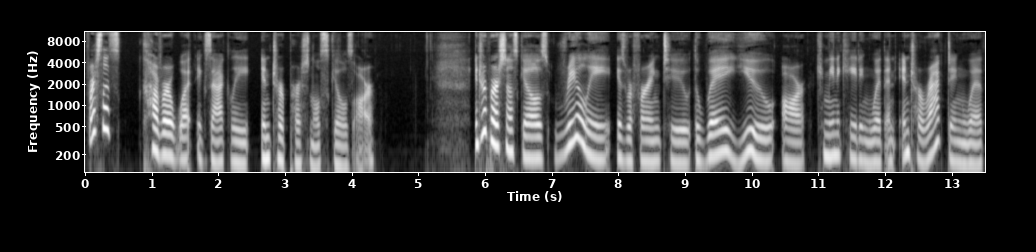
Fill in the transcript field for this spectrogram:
First, let's cover what exactly interpersonal skills are. Interpersonal skills really is referring to the way you are communicating with and interacting with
